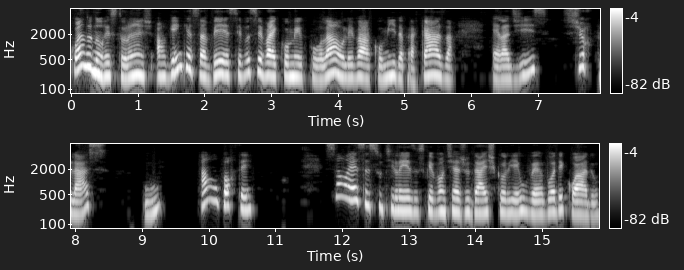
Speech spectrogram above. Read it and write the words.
Quando no restaurante alguém quer saber se você vai comer por lá ou levar a comida para casa, ela diz sur place ou à emporter. São essas sutilezas que vão te ajudar a escolher o verbo adequado.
